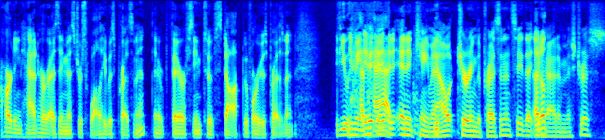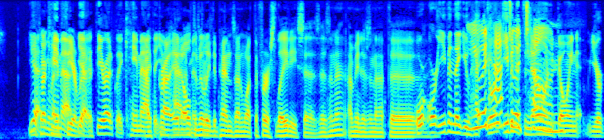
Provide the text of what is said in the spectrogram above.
Harding had her as a mistress while he was president. Their affair seemed to have stopped before he was president. If you, You mean had it, had, it- and it came out during the presidency that you had a mistress? yeah, You're talking it came about out. Yeah, theoretically, it came out I that pro- you had it ultimately mistress. depends on what the first lady says, isn't it? I mean, isn't that the Or, or even that you, You had, would or have even to it's known going. You're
